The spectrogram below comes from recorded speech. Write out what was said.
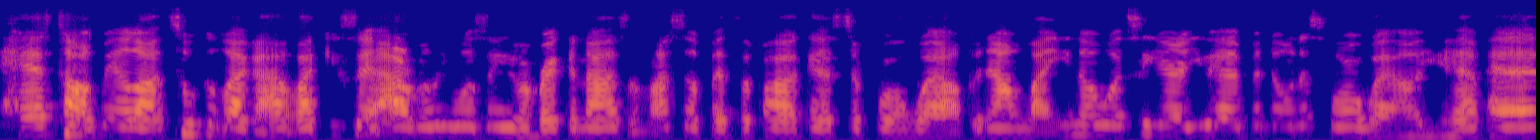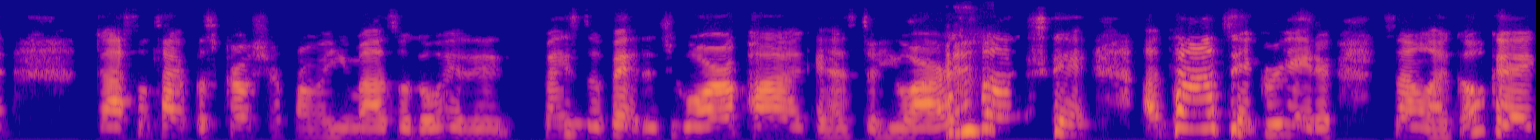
has taught me a lot too. Cause like I like you said, I really wasn't even recognizing myself as a podcaster for a while. But now I'm like, you know what, Tierra, you have been doing this for a while. You have had got some type of structure from it. You might as well go ahead and face the fact that you are a podcaster. You are a content creator. So I'm like, okay.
